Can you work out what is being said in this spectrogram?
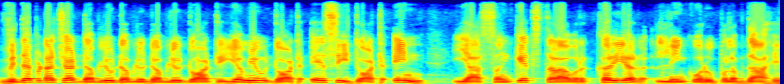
विद्यापीठाच्या W W W dot M U dot A C dot in या संकेतस्थळावर करिअर लिंकवर उपलब्ध आहे.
